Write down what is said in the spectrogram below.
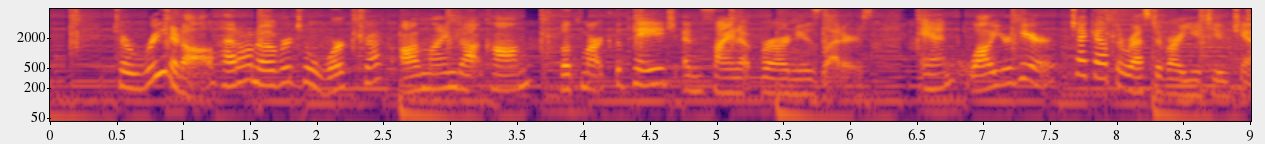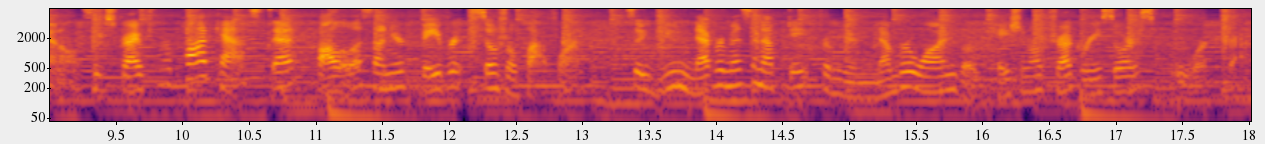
To read it all, head on over to worktruckonline.com, bookmark the page, and sign up for our newsletters. And while you're here, check out the rest of our YouTube channel, subscribe to our podcasts, and follow us on your favorite social platform so you never miss an update from your number one vocational truck resource, Work Truck.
